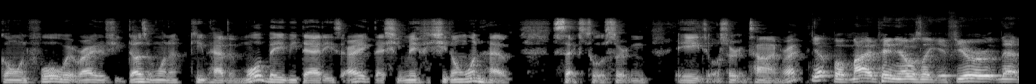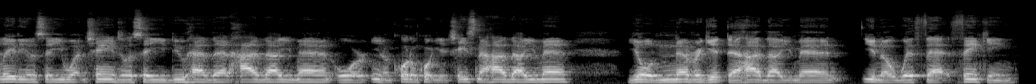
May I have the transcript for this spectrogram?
going forward, right? If she doesn't want to keep having more baby daddies, right? That she maybe she don't want to have sex to a certain age or a certain time, right? Yep. But my opinion, I was like, if you're that lady, let's say you want change, let's say you do have that high value man, or you know, quote unquote, you're chasing that high value man, you'll never get that high value man, you know, with that thinking.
